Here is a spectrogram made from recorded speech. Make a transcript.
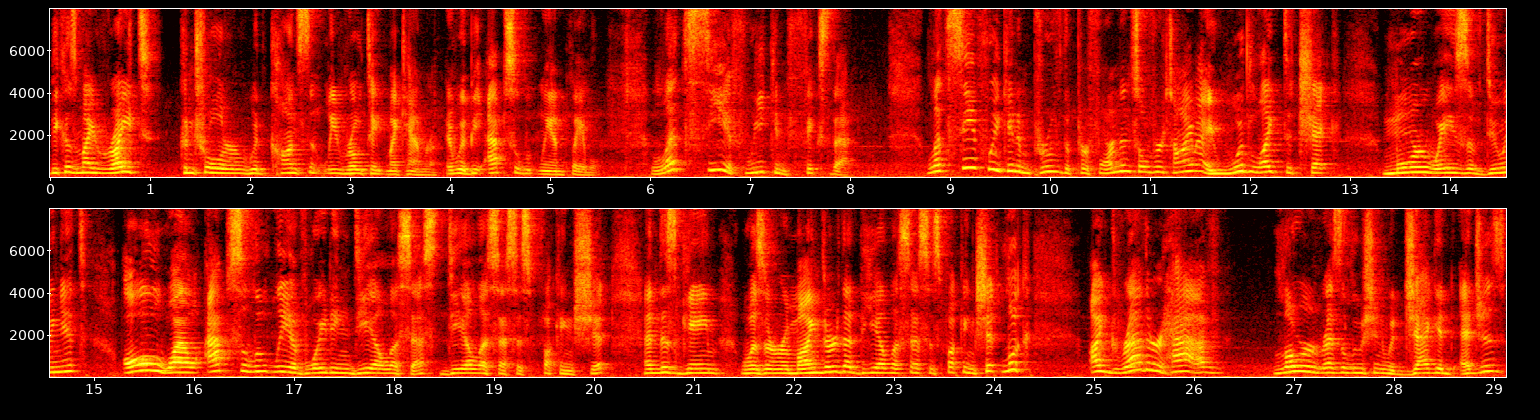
because my right controller would constantly rotate my camera. It would be absolutely unplayable. Let's see if we can fix that. Let's see if we can improve the performance over time. I would like to check more ways of doing it, all while absolutely avoiding DLSS. DLSS is fucking shit, and this game was a reminder that DLSS is fucking shit. Look, I'd rather have lower resolution with jagged edges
